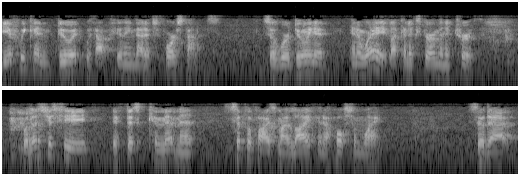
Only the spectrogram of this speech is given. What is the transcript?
if we can do it without feeling that it's forced on us. So we're doing it in a way like an experiment in truth. Well, let's just see if this commitment simplifies my life in a wholesome way so that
